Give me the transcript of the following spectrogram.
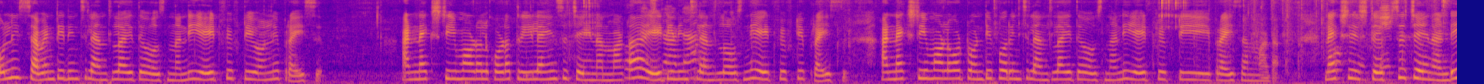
ఓన్లీ సెవెంటీన్ ఇంచ్ లెంత్లో అయితే వస్తుందండి. Eight fifty only price and next ఈ మోడల్ కూడా త్రీ లైన్స్ చైన్ అనమాట ఎయిటీన్ ఇంచ్ లెంత్లో వస్తుంది eight fifty price. And next ఈ మోడల్ కూడా ట్వంటీ ఫోర్ ఇంచ్ లెంత్లో అయితే వస్తుందండి ఎయిట్ ఫిఫ్టీ ప్రైస్ అనమాట నెక్స్ట్ స్టెప్స్ చైన్ అండి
